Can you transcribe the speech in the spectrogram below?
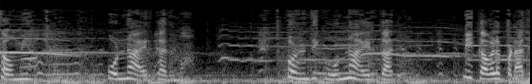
சௌமியா ஒண்ணும் ஆயிருக்காதுமா குழந்தைக்கு ஒண்ணும் ஆயிருக்காது நீ கவலைப்படாத.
